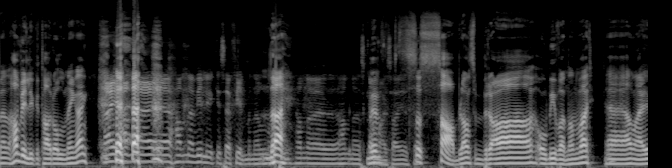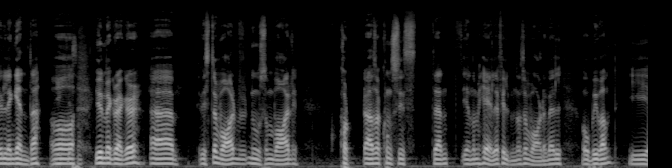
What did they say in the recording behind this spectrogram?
men han ville jo ikke ta rollen engang. Nei, han, eh, han ville jo ikke se filmen eller noe. Han, eh, han skammer seg. så sablans bra Obi-Wan han var. Eh, han er jo en legende. Og Hugh McGregor eh, Hvis det var noe som var kort, altså konsistent gjennom hele filmene, så var det vel Obi-Wan i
